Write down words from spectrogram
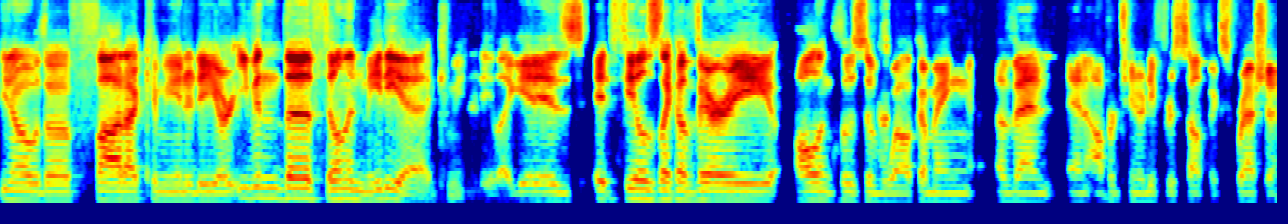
you know the fada community or even the film and media community. Like it is it feels like a very all-inclusive welcoming event and opportunity for self-expression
